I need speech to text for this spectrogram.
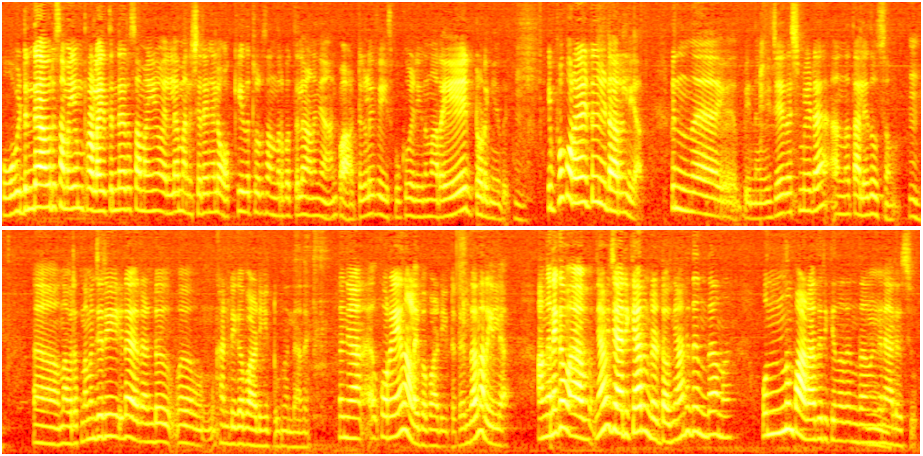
കോവിഡിന്റെ ആ ഒരു സമയം പ്രളയത്തിന്റെ ഒരു സമയവും എല്ലാം മനുഷ്യരെ ഇങ്ങനെ ലോക്ക് ചെയ്തിട്ടൊരു സന്ദർഭത്തിലാണ് ഞാൻ പാട്ടുകൾ ഫേസ്ബുക്ക് വഴി ഇങ്ങനെ നിറയെ ഇട്ട് തുടങ്ങിയത്. ഇപ്പൊ കുറെ ആയിട്ട് ഇടാറില്ല. പിന്നെ പിന്നെ വിജയദശമിയുടെ അന്ന് തലേ ദിവസം നവരത്ന മഞ്ജരിയുടെ രണ്ട് ഖണ്ഡിക പാടിയിട്ടു എന്നല്ലാതെ. ഞാൻ കുറേ നാളെ ഇപ്പൊ പാടിയിട്ടിട്ട്. എന്താണെന്നറിയില്ല അങ്ങനെയൊക്കെ ഞാൻ വിചാരിക്കാറുണ്ട് കേട്ടോ. ഞാനിത് എന്താന്ന് ഒന്നും പാടാതിരിക്കുന്നത് എന്താന്ന് ഇങ്ങനെ ആലോചിച്ചു.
